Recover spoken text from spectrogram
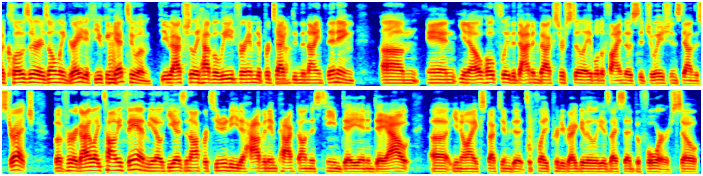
a closer is only great if you can mm. get to him. If you actually have a lead for him to protect yeah. in the ninth inning. Um, and, you know, hopefully the Diamondbacks are still able to find those situations down the stretch. But for a guy like Tommy Pham, you know, he has an opportunity to have an impact on this team day in and day out. Uh, you know, I expect him to, to play pretty regularly, as I said before. So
